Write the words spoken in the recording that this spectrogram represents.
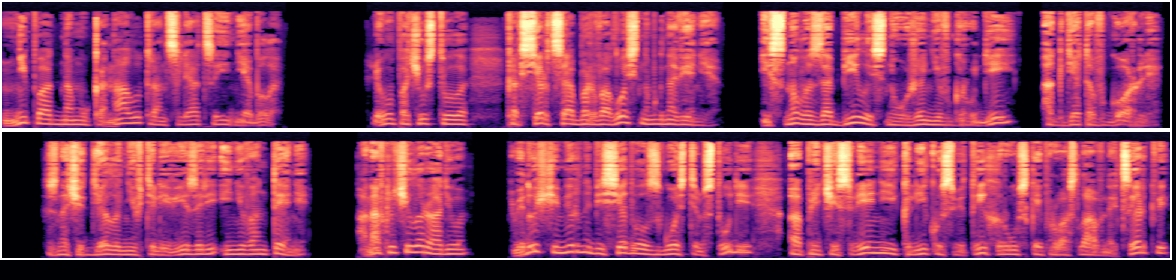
Ни по одному каналу трансляции не было. Люба почувствовала, как сердце оборвалось на мгновение и снова забилось, но уже не в груди, а где-то в горле. Значит, дело не в телевизоре и не в антенне. Она включила радио. Ведущий мирно беседовал с гостем студии о причислении к лику святых Русской Православной Церкви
